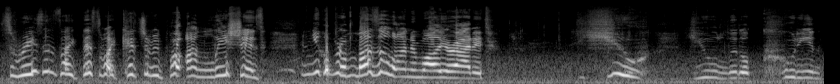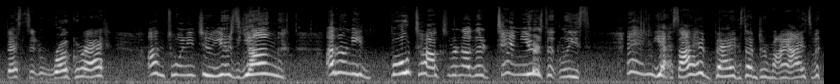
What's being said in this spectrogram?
It's reasons like this why kids should be put on leashes, and you can put a muzzle on them while you're at it. You, you little cootie-infested rugrat. I'm 22 years young. I don't need Botox for another 10 years at least. And yes, I have bags under my eyes, but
